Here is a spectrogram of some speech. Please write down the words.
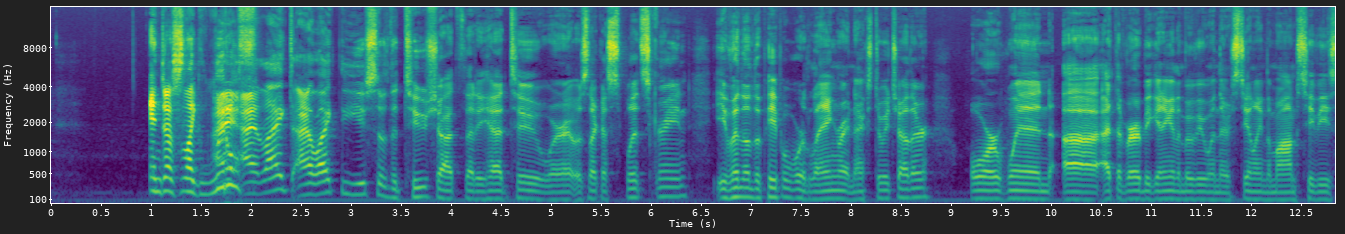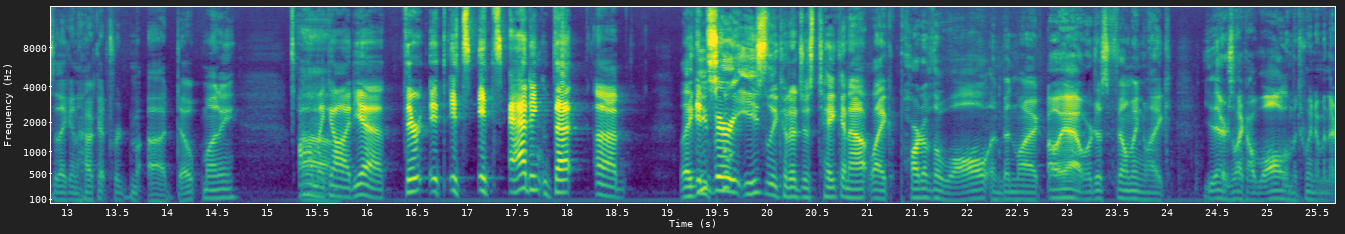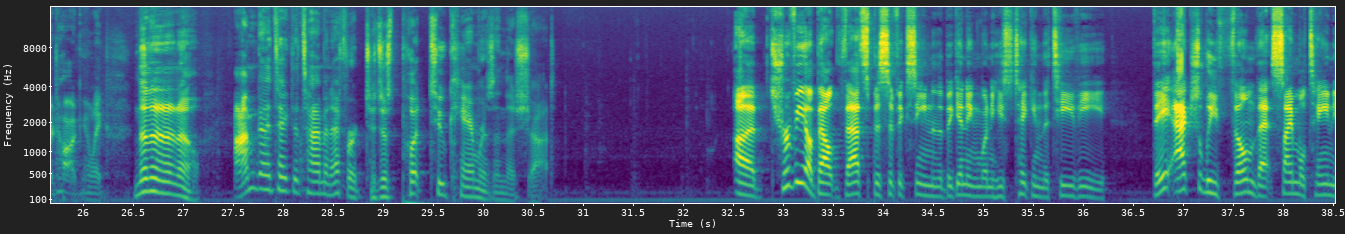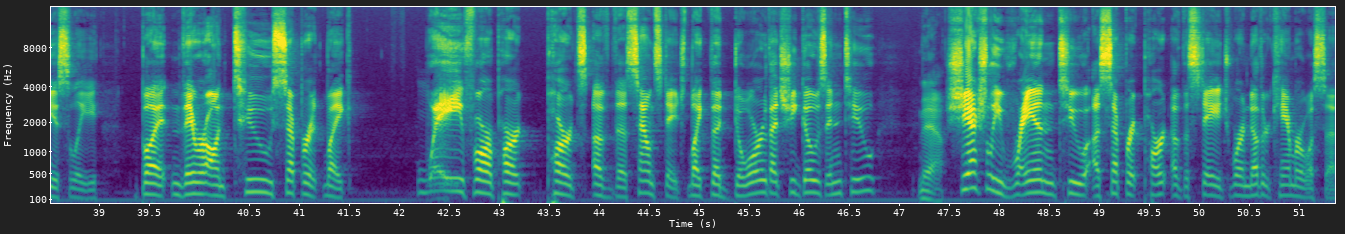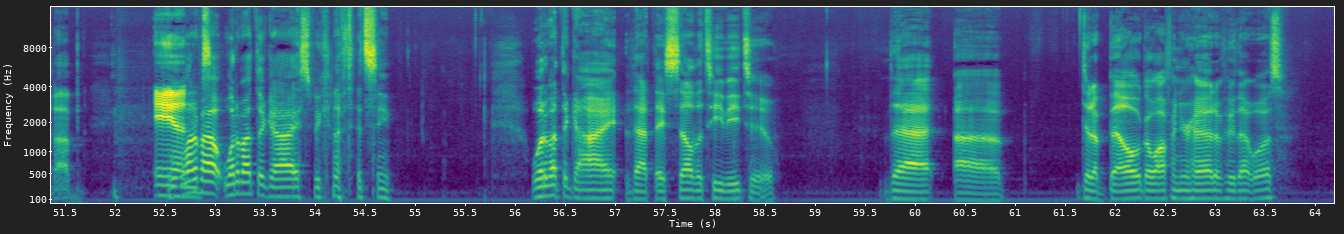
and just like little I, I liked I liked the use of the two shots that he had too, where it was like a split screen, even though the people were laying right next to each other. Or when uh, at the very beginning of the movie, when they're stealing the mom's TV so they can hook it for uh, dope money. oh my god yeah there it, it's it's adding that uh Like In you school- very easily could have just taken out like part of the wall and been like, "Oh yeah, we're just filming like there's like a wall in between them and they're talking." Like, no, no, no, no. I'm gonna take the time and effort to just put two cameras in this shot. uh, trivia about that specific scene in the beginning when he's taking the TV. They actually filmed that simultaneously, but they were on two separate, like, way far apart parts of the soundstage. Like the door that she goes into, Yeah. she actually ran to a separate part of the stage where another camera was set up. And what about what about the guy? Speaking of that scene, what about the guy that they sell the TV to? That uh, did a bell go off in your head of who that was?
